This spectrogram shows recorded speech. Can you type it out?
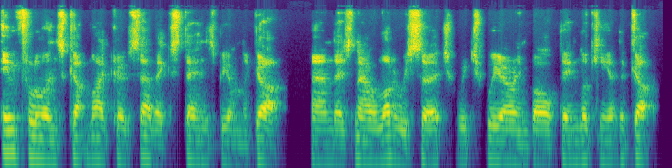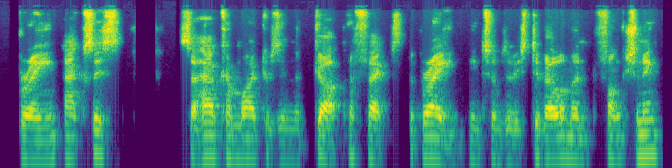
influence gut microbes have extends beyond the gut. And there's now a lot of research which we are involved in looking at the gut brain axis. So, how can microbes in the gut affect the brain in terms of its development, functioning,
